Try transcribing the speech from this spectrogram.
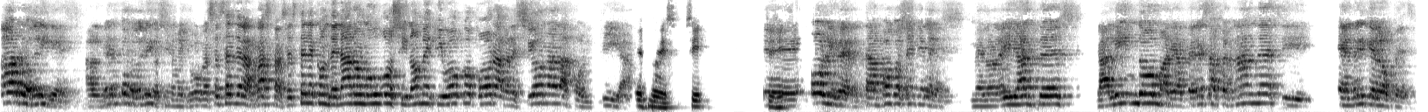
a Rodríguez, Alberto Rodríguez, si no me equivoco, ese es el de las rastas. Este le condenaron, Hugo, si no me equivoco, por agresión a la policía. Eso es, sí. Eh, Oliver, tampoco sé quién es. Me lo leí antes. Galindo, María Teresa Fernández y Enrique López.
